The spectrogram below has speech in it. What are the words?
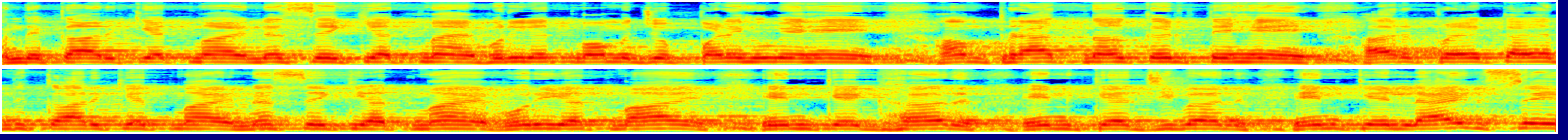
अंधकार की आत्माएँ, नशे की आत्माएँ, बुरी आत्माओं में जो पड़े हुए हैं, हम प्रार्थना करते हैं, हर प्रकार अंधकार की आत्माएँ, नशे की आत्माएँ, बुरी आत्माएँ, इनके घर, इनके जीवन, इनके लाइफ से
